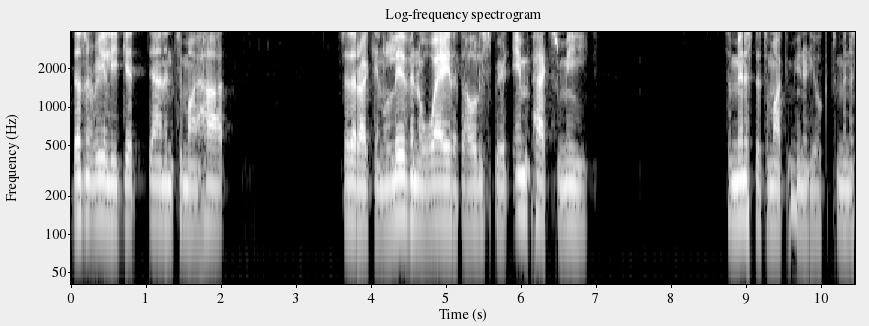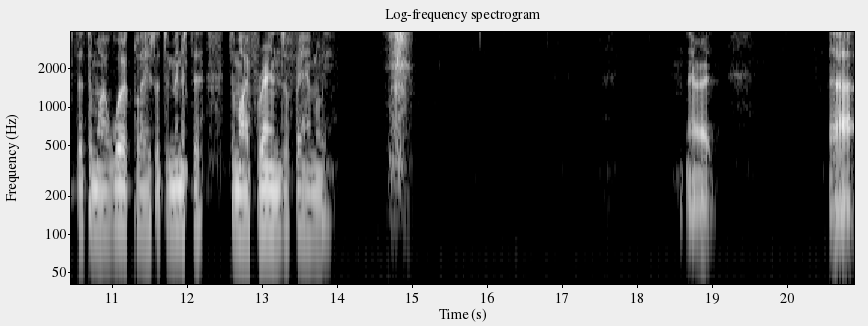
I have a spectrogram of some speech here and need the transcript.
doesn't really get down into my heart so that I can live in a way that the Holy Spirit impacts me to minister to my community or to minister to my workplace or to minister to my friends or family. All right. Uh,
